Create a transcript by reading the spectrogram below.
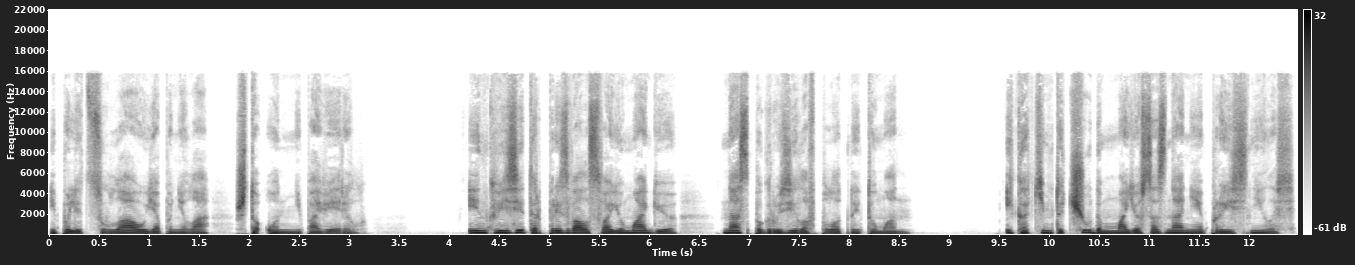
И по лицу Лау я поняла, что он не поверил. Инквизитор призвал свою магию, нас погрузило в плотный туман. И каким-то чудом мое сознание прояснилось.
